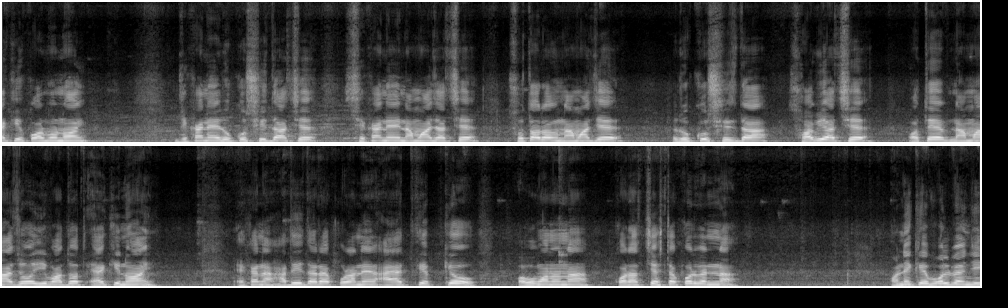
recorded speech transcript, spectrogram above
একই কর্ম নয়। যেখানে রুকু, সিজদা আছে, সেখানে নামাজ আছে। সুতরাং নামাজে রুকু, সিজদা সবই আছে, অতএব নামাজ ও ইবাদত একই নয়। এখানে হাদিস দ্বারা কোরআনের আয়াতকে কেউ অবমাননা করার চেষ্টা করবেন না। অনেকে বলবেন যে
